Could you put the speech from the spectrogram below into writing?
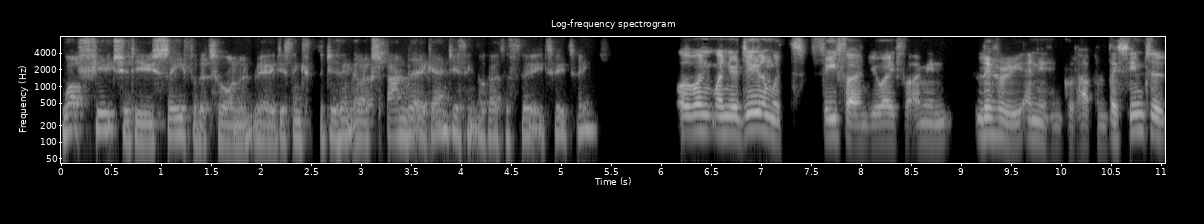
what future do you see for the tournament? Really, do you think do you think they'll expand it again? Do you think they'll go to thirty-two teams? Well, when when you're dealing with FIFA and UEFA, I mean, literally anything could happen. They seem to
